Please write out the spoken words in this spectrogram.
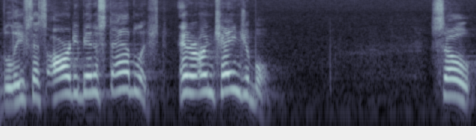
beliefs that's already been established and are unchangeable. So,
